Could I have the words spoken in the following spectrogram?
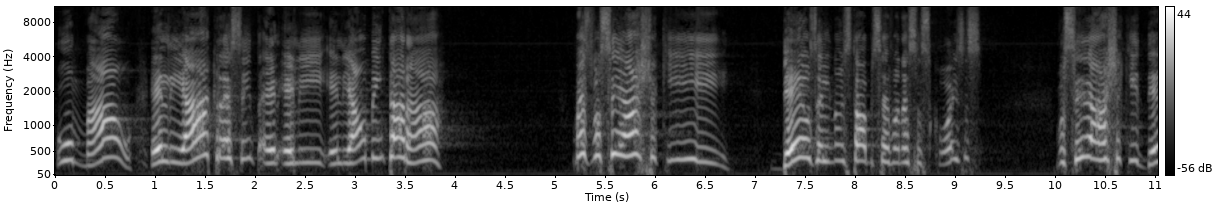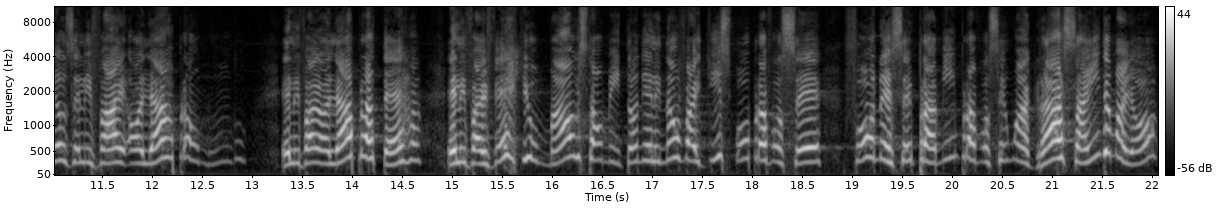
o mal, ele acrescenta, ele, ele aumentará. Mas você acha que Deus ele não está observando essas coisas? Você acha que Deus ele vai olhar para o mundo, ele vai olhar para a terra, ele vai ver que o mal está aumentando e ele não vai dispor para você, fornecer para mim e para você uma graça ainda maior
